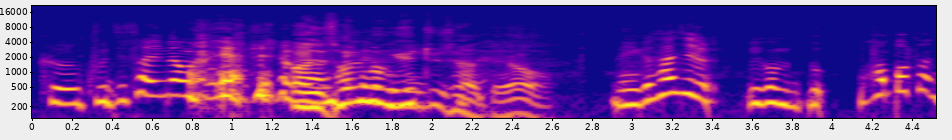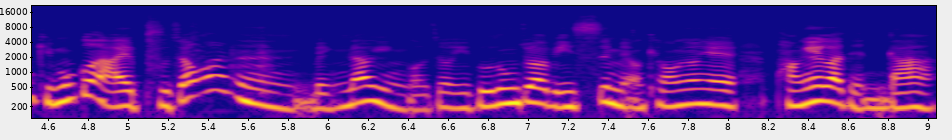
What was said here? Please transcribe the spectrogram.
그 굳이 설명을 해야 되는 아니, 설명해 주셔야 돼요. 네, 이거 사실 이건 헌법상 기본권 아예 부정하는 맥락인 거죠. 이 노동조합이 있으면 경영에 방해가 된다,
